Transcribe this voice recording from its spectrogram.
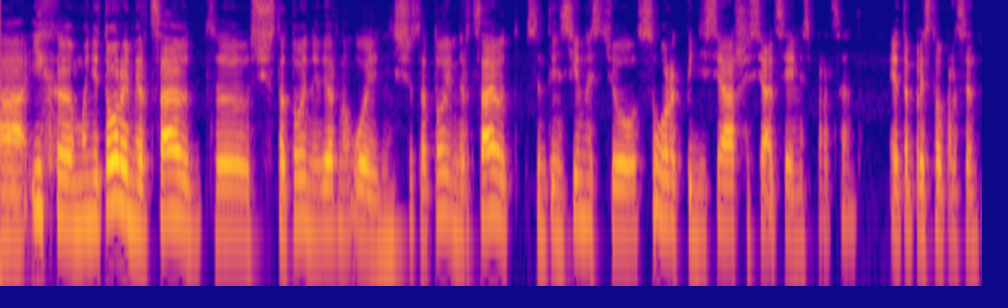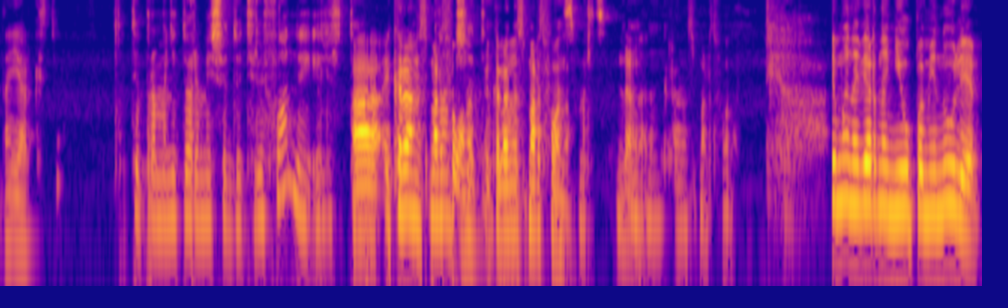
А их э, мониторы мерцают э, с частотой, наверное, ой, не с частотой, мерцают с интенсивностью 40, 50, 60, 70 процентов. Это при стопроцентной яркости. Ты про мониторы имеешь в виду телефоны или что? А, экраны смартфонов. Планшеты. Экраны смартфонов. Смарт... Да, угу. экраны смартфонов. И мы, наверное, не упомянули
